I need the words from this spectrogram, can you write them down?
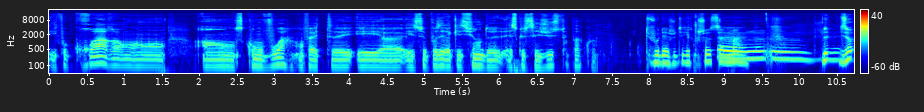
il faut croire en, en ce qu'on voit en fait, et, euh, et, se poser la question de est-ce que c'est juste ou pas quoi. Tu voulais ajouter quelque chose, Salma? Disons,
